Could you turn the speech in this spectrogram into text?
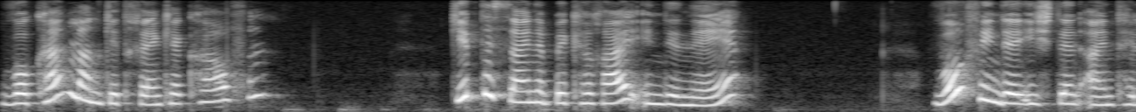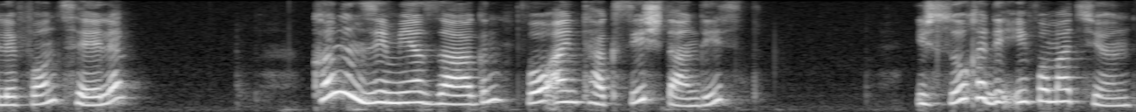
Wo kann man Getränke kaufen? Gibt es eine Bäckerei in der Nähe? Wo finde ich denn ein Telefonzelle? Können Sie mir sagen, wo ein Taxistand ist? Ich suche die Information.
